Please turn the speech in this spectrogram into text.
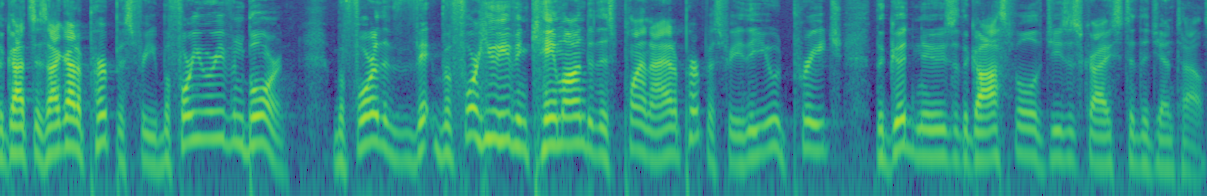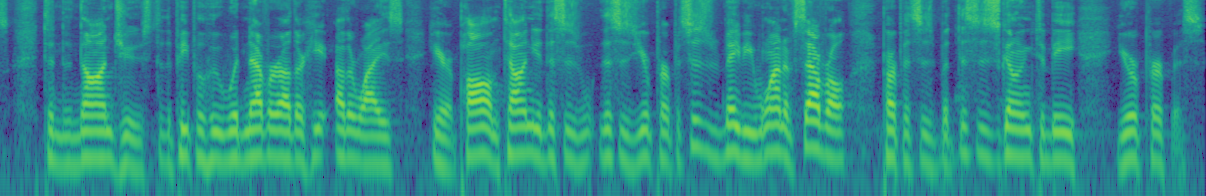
So God says, I got a purpose for you. Before you were even born, before, the, before you even came onto this planet, I had a purpose for you that you would preach the good news of the gospel of Jesus Christ to the Gentiles, to the non Jews, to the people who would never other he, otherwise hear it. Paul, I'm telling you, this is, this is your purpose. This is maybe one of several purposes, but this is going to be your purpose.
